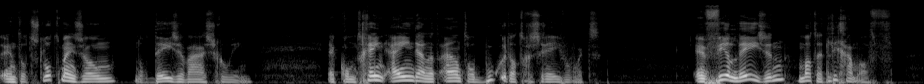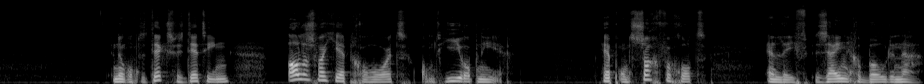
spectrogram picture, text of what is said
En tot, slot, mijn zoon, nog deze waarschuwing. Er komt geen einde aan het aantal boeken dat geschreven wordt. En veel lezen mat het lichaam af. En dan komt de tekst, vers 13. Alles wat je hebt gehoord, komt hierop neer. Heb ontzag voor God en leef zijn geboden na.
